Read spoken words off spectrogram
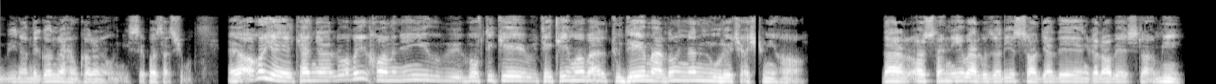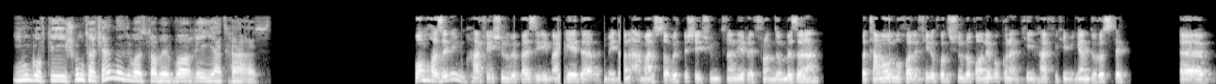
بینندگان و همکاران اونی سپاس از شما. آقای کنگلو آقای خامنه گفتی که تکه ما بر توده مردم اینا نور چشمی ها در آستانه برگزاری سالگرد انقلاب اسلامی. این گفته ایشون تا چند از به واقعیت هست؟ ما هم حاضریم حرف ایشون رو بپذیریم. اگه در میدان عمل ثابت بشه ایشون می‌تونن یه رفراندوم بذارن و تمام مخالفین خودشون رو قانع بکنن که این حرفی که میگن درسته.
